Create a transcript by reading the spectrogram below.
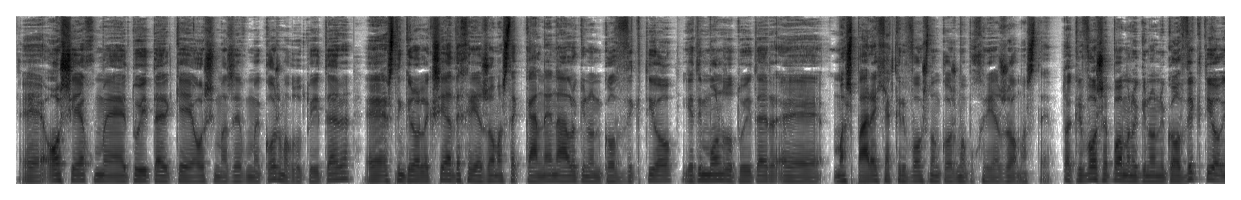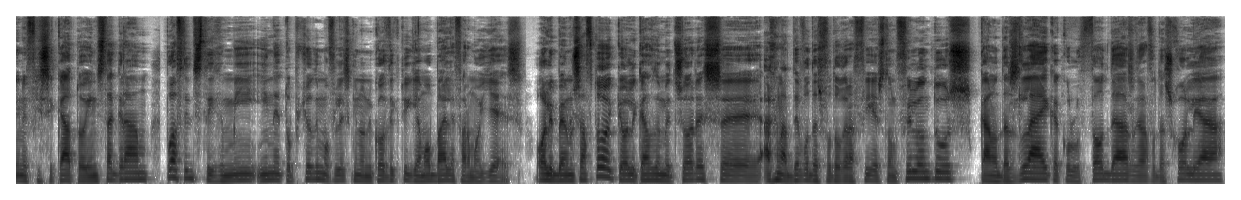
Ε, όσοι έχουμε Twitter και όσοι μαζεύουμε κόσμο από το Twitter, ε, στην κυριολεξία δεν χρειαζόμαστε κανένα άλλο κοινωνικό δίκτυο, γιατί μόνο το Twitter ε, μας παρέχει ακριβώς τον κόσμο που χρειαζόμαστε. Το ακριβώς επόμενο κοινωνικό δίκτυο είναι φυσικά το Instagram, που αυτή τη στιγμή είναι το πιο δημοφιλές κοινωνικό δίκτυο για mobile εφαρμογές. Όλοι μπαίνουν σε αυτό και όλοι κάθονται με τις ώρες ε, αγναντεύοντας φωτογραφίες των φίλων τους, κάνοντας like, ακολουθώντας, γράφοντας σχόλια,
